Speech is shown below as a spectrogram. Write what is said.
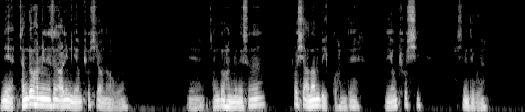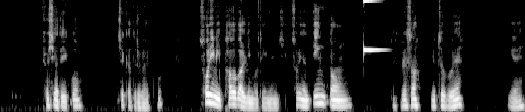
네 잠금 화면에서는 알림 내용 표시라고 나오고요. 예, 잠금 화면에서는 표시 안함도 있고 한데 내용 표시 하시면 되고요. 표시가 되어 있고 체크가 들어가 있고 소리 및 팝업 알림으로 되어 있는지 소리는 띵동 그래서 유튜브에 이게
